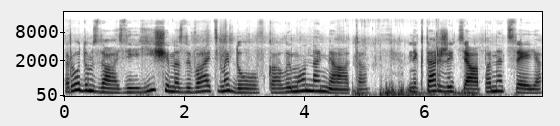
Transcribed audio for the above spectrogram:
Родом з Азії її ще називають медовка, лимонна м'ята, нектар життя, панацея.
